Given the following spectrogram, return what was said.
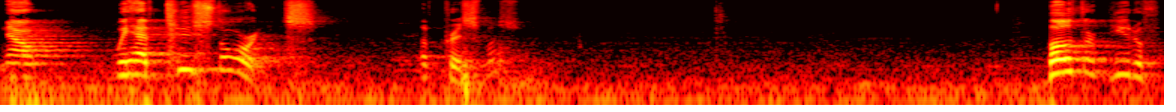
Now, we have two stories of Christmas. Both are beautiful.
